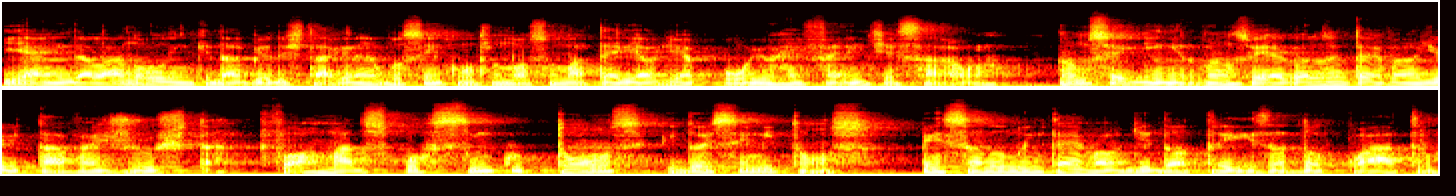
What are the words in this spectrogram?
E ainda lá no link da bio do Instagram você encontra o nosso material de apoio referente a essa aula. Vamos seguindo, vamos ver agora os intervalos de oitava justa, formados por cinco tons e dois semitons. Pensando no intervalo de Dó3 a Dó4,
